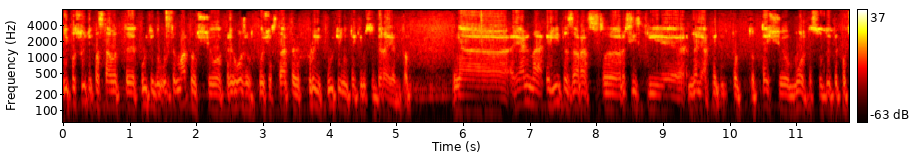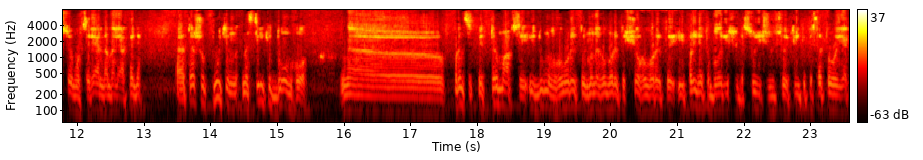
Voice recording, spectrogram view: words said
і по суті поставити Путіну ультиматум, що Пригожин хоче стати при Путіні таким собі регентом. Е, Реально еліти зараз е, російські налякані. Тобто, те, що можна судити по всьому, це реально налякані. Е, Те, що Путін настільки довго в принципі тримався і думав говорити, не говорити, що говорити, і прийнято було рішення, судячи з цього тільки після того, як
